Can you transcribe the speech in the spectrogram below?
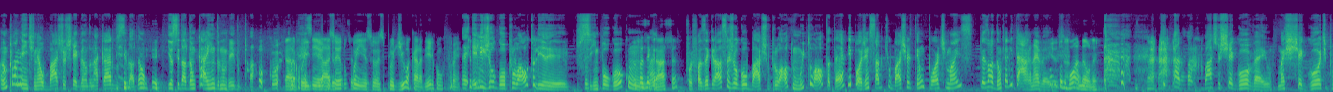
amplamente, né? O baixo chegando na cara do cidadão e o cidadão caindo no meio do palco. Cara, foi assim? Eu- hilário Isso aí eu não você- conheço. Explodiu a cara dele? Como que foi? É, Tipo- ele jogou pro alto, ele se empolgou com. Foi fazer né? graça. Foi fazer graça, jogou o baixo pro alto, muito alto até. E, pô, a gente sabe que o baixo ele tem um porte mais pesadão que a guitarra, né, velho? Todo bom anão, né? Cara, o baixo chegou, velho. Mas chegou, tipo,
